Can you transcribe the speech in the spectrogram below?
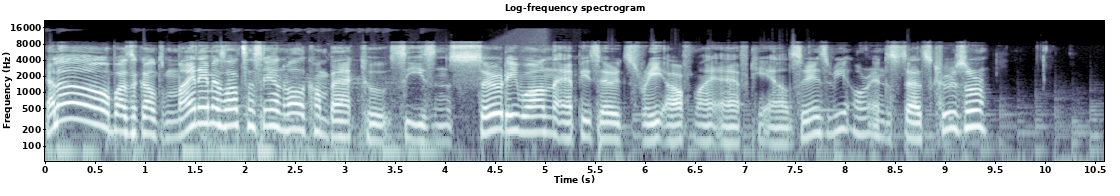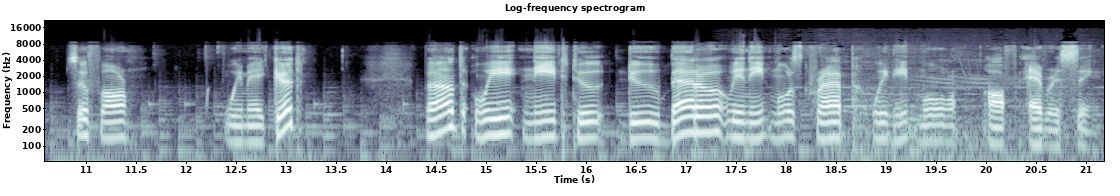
Hello, bicycles. My name is hotzst and welcome back to season 31, episode 3 of my FTL series. We are in the Stealth Cruiser. So far, we made good, but we need to do better. We need more scrap. We need more of everything.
